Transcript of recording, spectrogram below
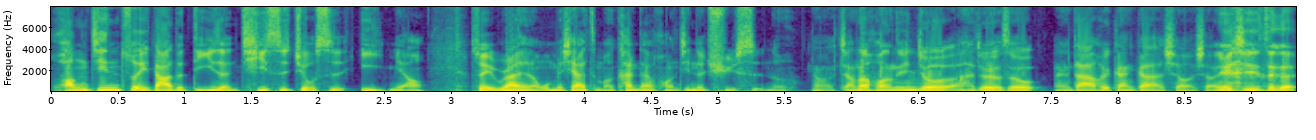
黄金最大的敌人其实就是疫苗。所以 Ryan，我们现在怎么看待黄金的趋势呢？啊，讲到黄金就啊，就有时候嗯，大家会尴尬的笑一笑，因为其实这个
